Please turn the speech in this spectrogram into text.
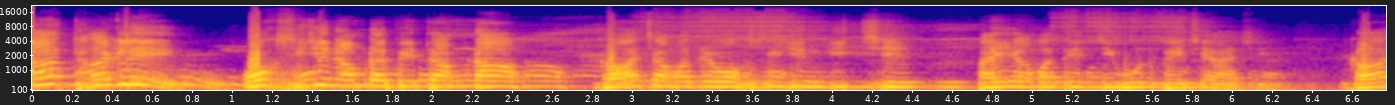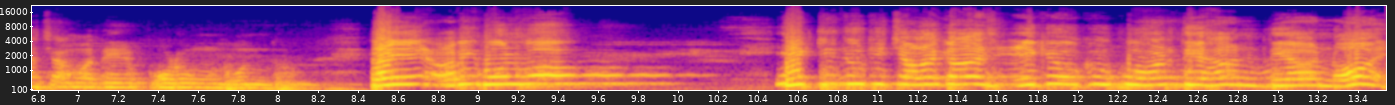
না থাকলে অক্সিজেন আমরা পেতাম না। গাছ আমাদের অক্সিজেন দিচ্ছে, তাই আমাদের জীবন বেঁচে আছে। গাছ আমাদের পরম বন্ধু। তাই আমি বলব, একটি দুটি চারা গাছ একে ওকে উপহার দেহান দেওয়া নয়।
